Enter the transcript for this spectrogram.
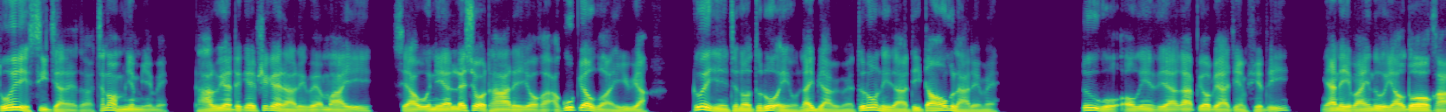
တွေးတွေစီးကြတယ်ဆိုတော့ကျွန်တော်မြင်မြင်ပဲဒါတွေကတကယ်ဖြစ်ခဲ့တာတွေပဲအမရဲ့ ဆရာဝန်တွေကလက်လျှော့ထားရတဲ့ယောဂအခုပျောက်သွားပြီဗျတွေ့ရင်ကျွန်တော်သူတို့အိမ်ကိုလိုက်ပြပေးမယ်သူတို့နေတာဒီတောင်ဥက္ကလာတယ်မယ်သူ့ကိုအော်ဂင်ဆရာကပြောပြခြင်းဖြစ်သည်ညနေပိုင်းသို့ရောက်သောအခါ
